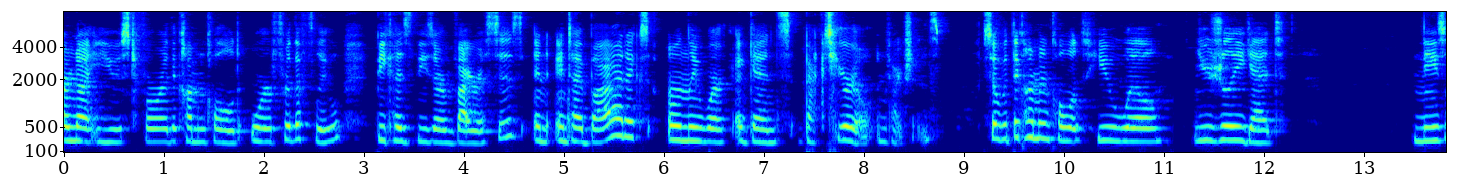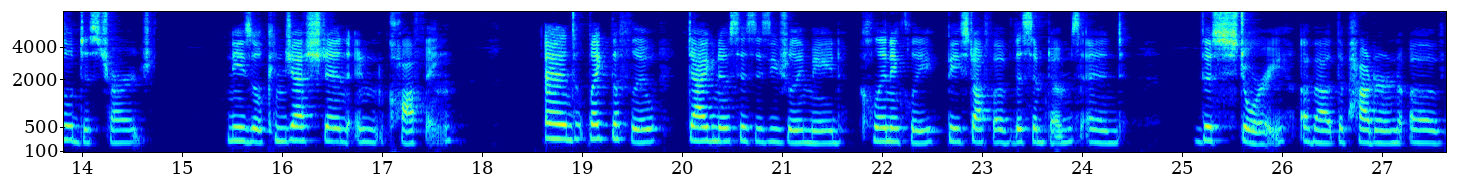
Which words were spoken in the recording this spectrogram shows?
are not used for the common cold or for the flu because these are viruses, and antibiotics only work against bacterial infections. So, with the common cold, you will usually get nasal discharge, nasal congestion, and coughing. And like the flu, diagnosis is usually made clinically based off of the symptoms and this story about the pattern of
